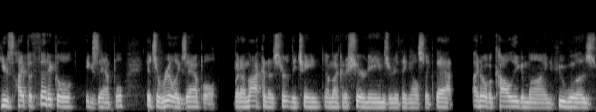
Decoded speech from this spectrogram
Use hypothetical example it's a real example but i'm not going to certainly change i'm not going to share names or anything else like that. I know of a colleague of mine who was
